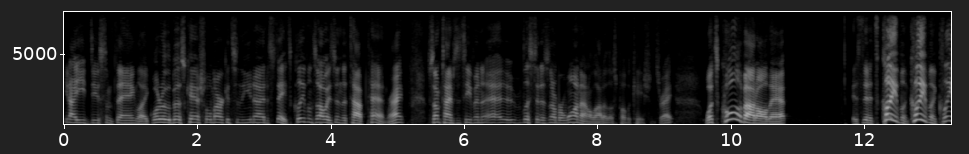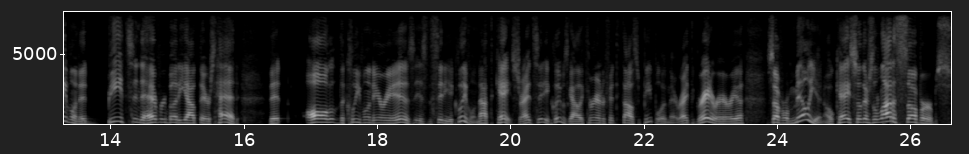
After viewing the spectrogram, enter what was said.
You know, you do something like what are the best cash flow markets in the United States? Cleveland's always in the top 10, right? Sometimes it's even uh, listed as number 1 on a lot of those publications, right? What's cool about all that is that it's Cleveland, Cleveland, Cleveland. It beats into everybody out there's head that all the Cleveland area is is the city of Cleveland. Not the case, right? The city of Cleveland's got like 350,000 people in there, right? The greater area, several million, okay? So there's a lot of suburbs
